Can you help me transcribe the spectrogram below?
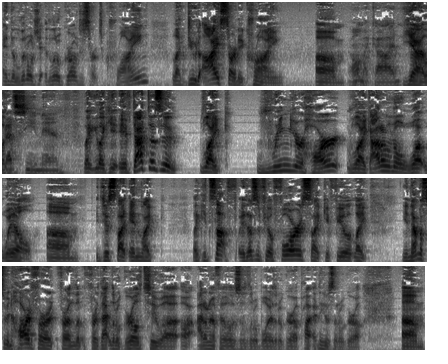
and the little j- little girl just starts crying. Like, dude, I started crying. Um, Oh my god. yeah, like that scene, man. like like if that doesn't like ring your heart, like I don't know what will. Um, just like and like like it's not. It doesn't feel forced. Like it feel like. You know, that must have been hard for for a little for that little girl to. Uh, I don't know if it was a little boy or little girl. Probably, I think it was a little girl. Um,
